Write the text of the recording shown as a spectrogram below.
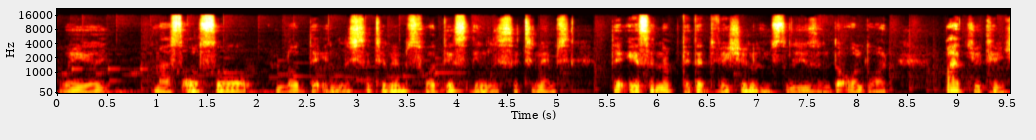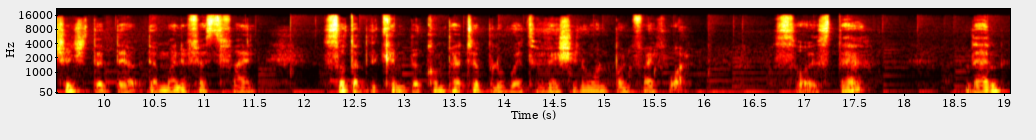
We must also load the english city names. For this english city names there is an updated version. I'm still using the old one but you can change the the, the manifest file so that it can be compatible with version 1.51 so it's there. Then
